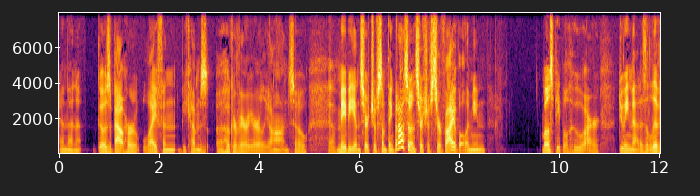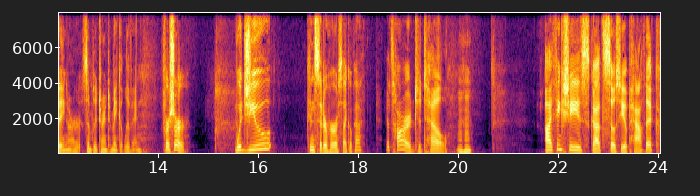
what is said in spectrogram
and then goes about her life and becomes a hooker very early on. So Yeah. maybe in search of something, but also in search of survival. I mean, most people who are doing that as a living are simply trying to make a living. for sure would you consider her a psychopath It's hard to tell. mm-hmm. I think she's got sociopathic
